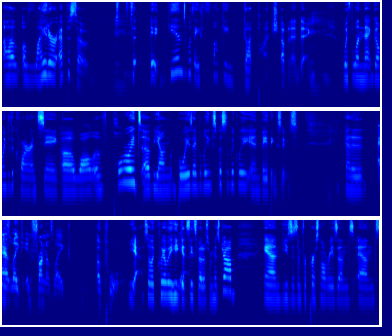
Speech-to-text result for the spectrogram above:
a, a lighter episode. Mm-hmm. Th- It ends with a fucking gut punch of an ending mm-hmm. with Lynette going to the corner and seeing a wall of Polaroids of young boys, I believe, specifically in bathing suits. Mm-hmm. And it, At like in front of like a pool. yeah, so like, clearly he gets these photos from his job and uses them for personal reasons. And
